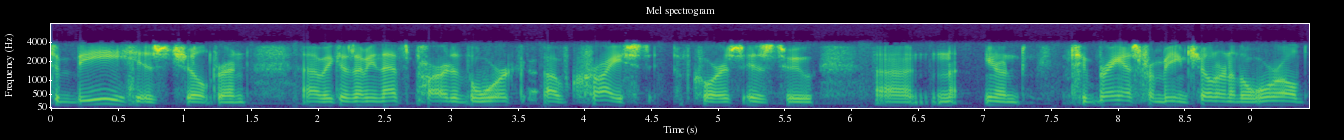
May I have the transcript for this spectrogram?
to be His children. Uh, because I mean that's part of the work of Christ, of course, is to uh, you know to bring us from being children of the world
